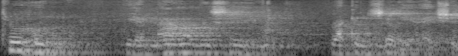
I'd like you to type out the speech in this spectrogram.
through whom we have now received reconciliation.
